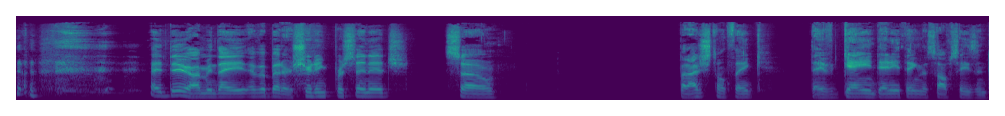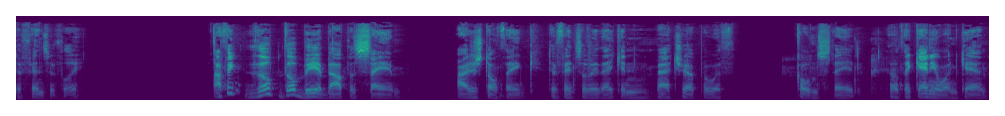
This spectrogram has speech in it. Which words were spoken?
They do. I mean, they have a better shooting percentage. So, but I just don't think they've gained anything this offseason defensively. I think they'll they'll be about the same. I just don't think defensively they can match up with Golden State. I don't think anyone can.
